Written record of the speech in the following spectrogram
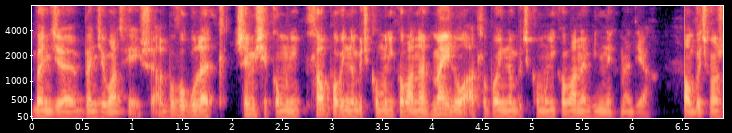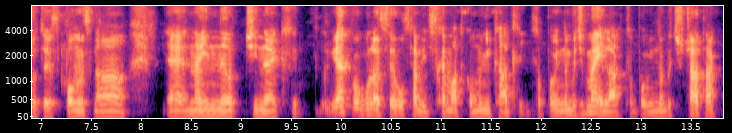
będzie, będzie łatwiejsze. Albo w ogóle czym się komunikuje, co powinno być komunikowane w mailu, a co powinno być komunikowane w innych mediach. O, być może to jest pomysł na, e, na inny odcinek, jak w ogóle sobie ustawić schemat komunikacji, co powinno być w mailach, co powinno być w czatach,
